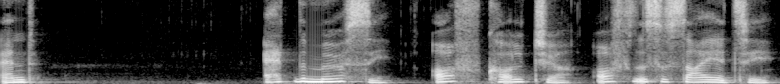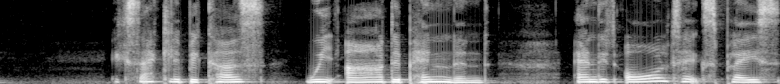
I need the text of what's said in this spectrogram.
and at the mercy of culture, of the society, exactly because We are dependent. And it all takes place,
